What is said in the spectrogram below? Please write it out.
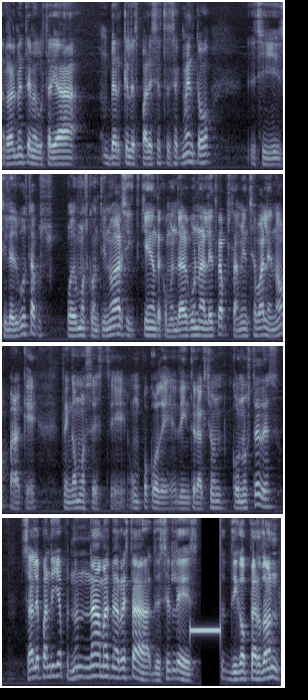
realmente me gustaría ver qué les parece este segmento si, si les gusta pues podemos continuar. Si quieren recomendar alguna letra pues también se vale no para que tengamos este un poco de, de interacción con ustedes. Sale pandilla pues no, nada más me resta decirles digo perdón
